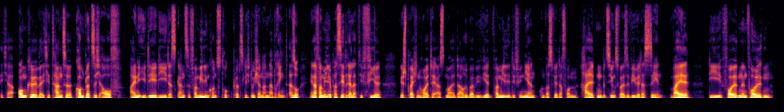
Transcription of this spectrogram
welcher Onkel, welche Tante kommt plötzlich auf eine Idee, die das ganze Familienkonstrukt plötzlich durcheinander bringt. Also in der Familie passiert relativ viel. Wir sprechen heute erstmal darüber, wie wir Familie definieren und was wir davon halten, beziehungsweise wie wir das sehen. Weil die folgenden Folgen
